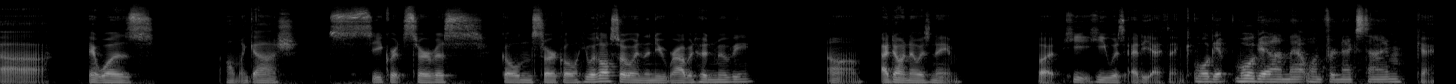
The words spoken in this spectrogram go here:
uh it was oh my gosh Secret Service Golden Circle. He was also in the new Robin Hood movie. Um I don't know his name, but he he was Eddie, I think. We'll get we'll get on that one for next time. Okay.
